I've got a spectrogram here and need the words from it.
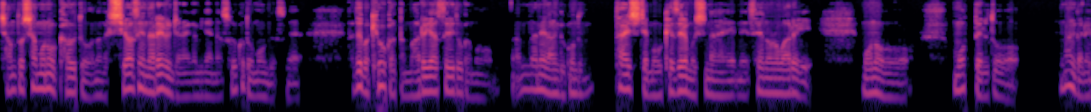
ちゃんとしたものを買うと、なんか幸せになれるんじゃないかみたいな、そういうことを思うんですね。例えば今日買った丸ヤスリとかも、あんなね、なんか今度、大しても削れもしないね、性能の悪いものを持ってると、なんかね、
